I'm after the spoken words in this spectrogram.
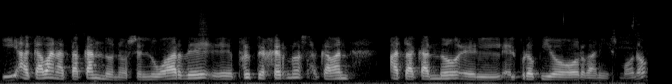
y acaban atacándonos en lugar de protegernos acaban atacando el, el, propio organismo, ¿no?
